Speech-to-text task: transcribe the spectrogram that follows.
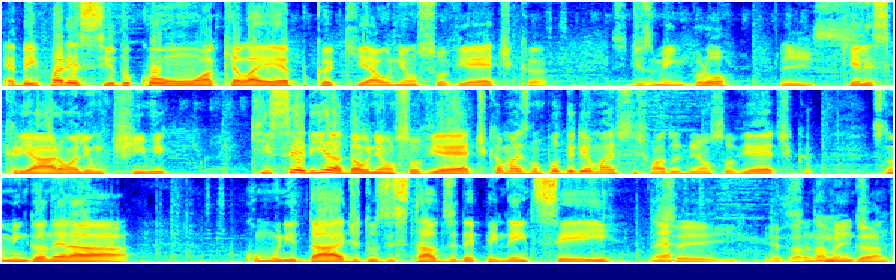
É bem parecido com aquela época que a União Soviética se desmembrou, Isso. que eles criaram ali um time que seria da União Soviética, mas não poderia mais ser chamado de União Soviética. Se não me engano, era Comunidade dos Estados Independentes, CI, né? Sei, Se eu não me exatamente. engano.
